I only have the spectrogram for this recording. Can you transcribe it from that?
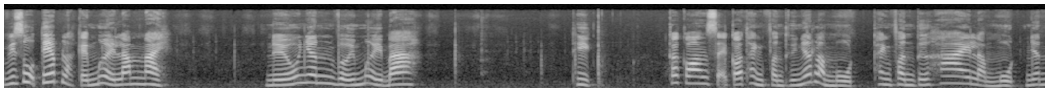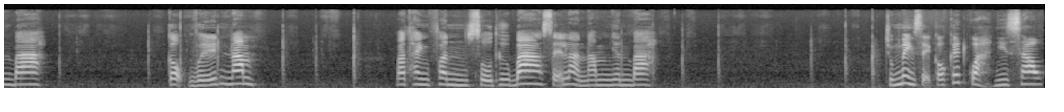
Ví dụ tiếp là cái 15 này. Nếu nhân với 13 thì các con sẽ có thành phần thứ nhất là 1, thành phần thứ hai là 1 nhân 3 cộng với 5. Và thành phần số thứ ba sẽ là 5 nhân 3. Chúng mình sẽ có kết quả như sau.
